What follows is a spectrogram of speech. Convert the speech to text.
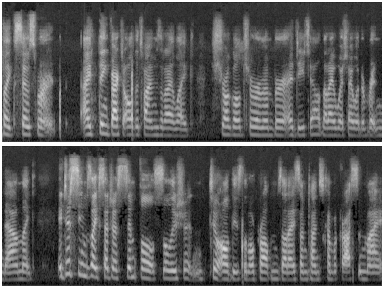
like so smart. I think back to all the times that I like struggled to remember a detail that I wish I would have written down. Like it just seems like such a simple solution to all these little problems that I sometimes come across in my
